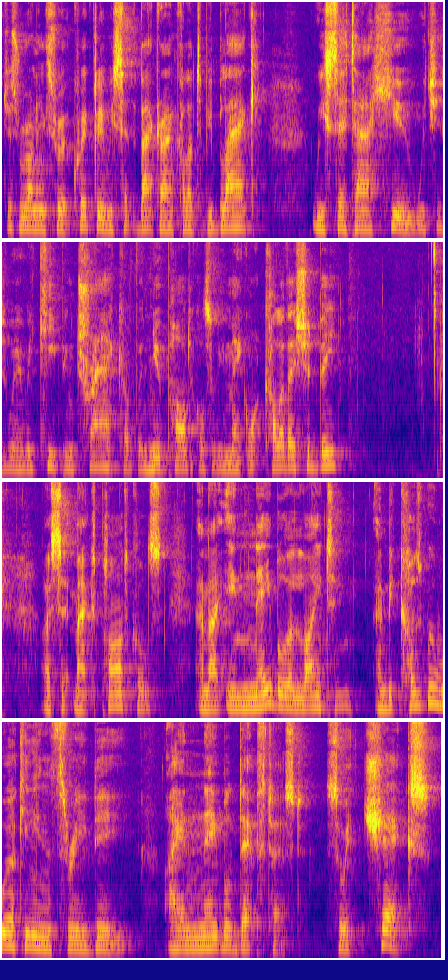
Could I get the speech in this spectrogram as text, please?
just running through it quickly, we set the background color to be black. We set our hue, which is where we're keeping track of the new particles that we make, what color they should be. I set max particles and I enable the lighting. And because we're working in 3D, I enable depth test. So it checks,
